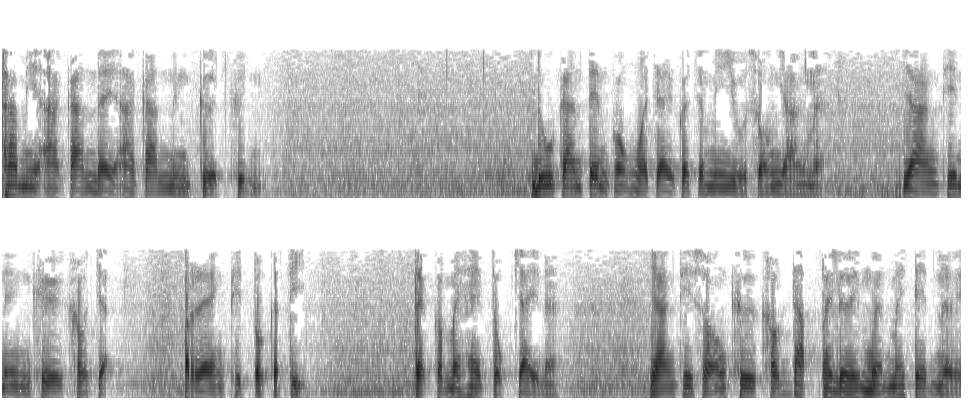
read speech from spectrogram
ถ้ามีอาการใดอาการหนึ่งเกิดขึ้น ดูการเต้นของหัวใจก็จะมีอยู่สองอย่างนะ อย่างที่หนึ่งคือเขาจะแรงผิดปกติ แต่ก็ไม่ให้ตกใจนะอย่างที่สองคือเขาดับไปเลยเหมือนไม่เต้นเลย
